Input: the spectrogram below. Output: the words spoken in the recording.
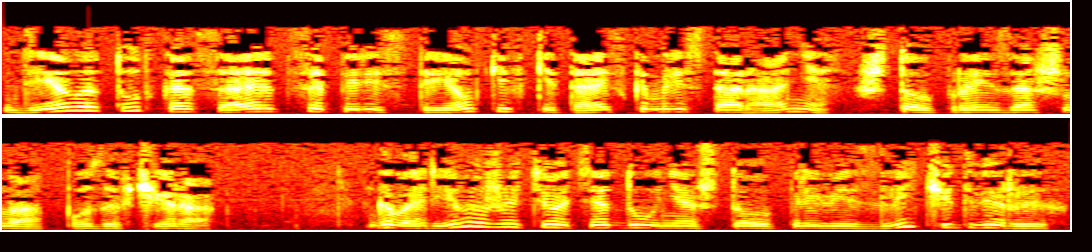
дело тут касается перестрелки в китайском ресторане, что произошла позавчера. Говорила же тетя Дуня, что привезли четверых.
